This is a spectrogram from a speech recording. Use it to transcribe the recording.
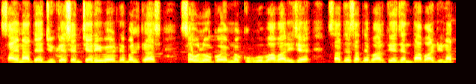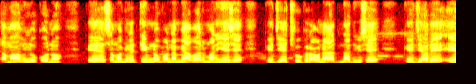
Sainath education charitable trust સૌ લોકો એમનો ખૂબ ખૂબ આભારી છે. સાથે સાથે ભારતીય જનતા પાર્ટીના તમામ લોકોનો કે સમગ્ર ટીમનો પણ અમે આભાર માનીએ છીએ કે જે છોકરાઓને આજના દિવસે કે જ્યારે એ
